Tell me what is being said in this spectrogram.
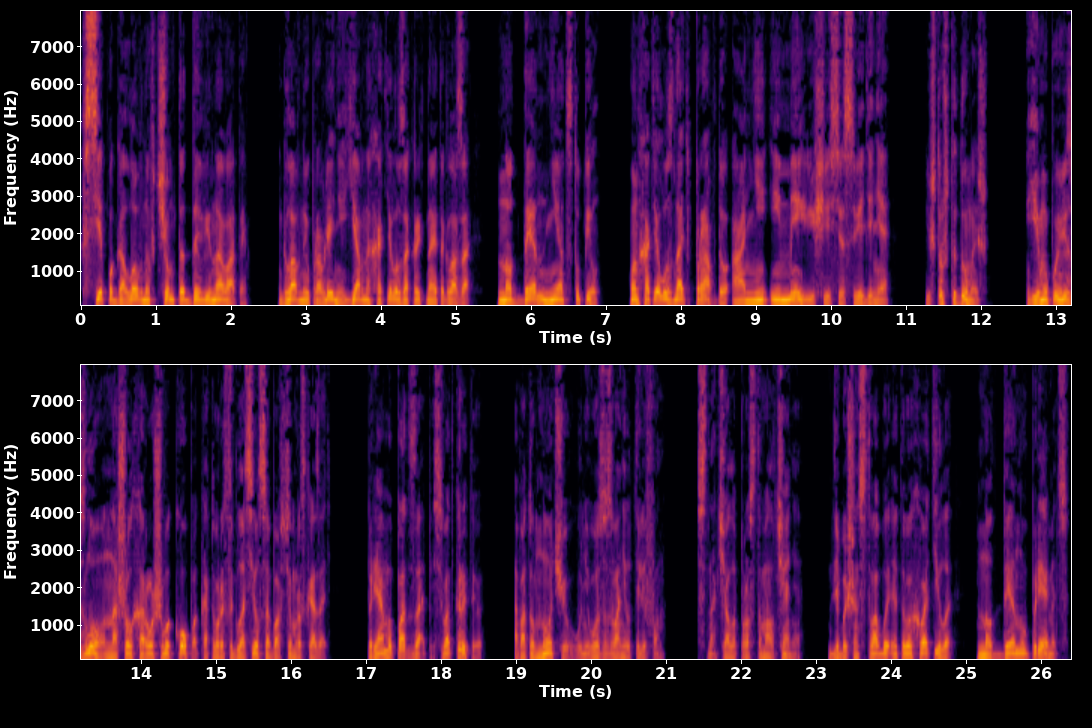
Все поголовно в чем-то довиноваты. Главное управление явно хотело закрыть на это глаза, но Дэн не отступил. Он хотел узнать правду, а не имеющиеся сведения. И что ж ты думаешь? Ему повезло, он нашел хорошего копа, который согласился обо всем рассказать. Прямо под запись, в открытую. А потом ночью у него зазвонил телефон. Сначала просто молчание. Для большинства бы этого хватило, но Дэн упрямец.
